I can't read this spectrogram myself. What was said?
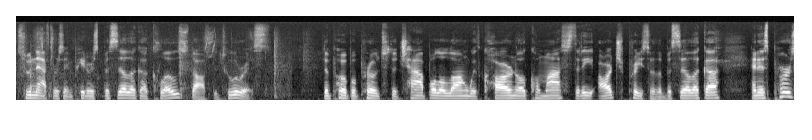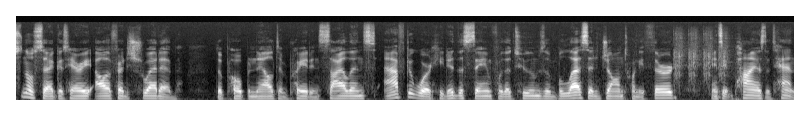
soon after St. Peter's Basilica closed off to tourists. The Pope approached the chapel along with Cardinal Comastri, Archpriest of the Basilica, and his personal secretary Alfred Xuereb. The Pope knelt and prayed in silence. Afterward, he did the same for the tombs of Blessed John XXIII and St. Pius X.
